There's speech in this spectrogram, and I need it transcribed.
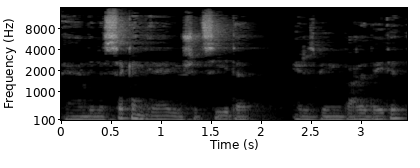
And in a second here you should see that it is being validated.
